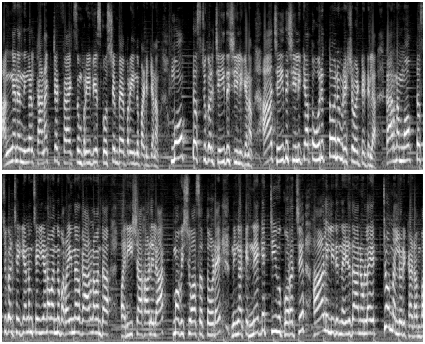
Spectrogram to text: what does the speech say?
അങ്ങനെ നിങ്ങൾ കണക്റ്റഡ് ഫാക്ട്സും പ്രീവിയസ് ക്വസ്റ്റ്യൻ പേപ്പറിൽ നിന്ന് പഠിക്കണം. മോക്ക് ടെസ്റ്റുകൾ ചെയ്ത് ശീലിക്കണം. ആ ചെയ്ത് ശീലിക്കാത്ത ഒരുത്തവനും രക്ഷപ്പെട്ടിട്ടില്ല. കാരണം മോക്ക് ടെസ്റ്റുകൾ ചെയ്യണം ചെയ്യണം എന്ന് പറയുന്നത് കാരണം എന്താ? പരീക്ഷാ ഹാളിൽ ആത്മവിശ്വാസത്തോടെ നിങ്ങൾക്ക് നെഗറ്റീവ് കുറച്ച് ഹാളിൽ ഇരുന്ന് എഴുതാനുള്ള ഏറ്റവും നല്ലൊരു കടമ്പ.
